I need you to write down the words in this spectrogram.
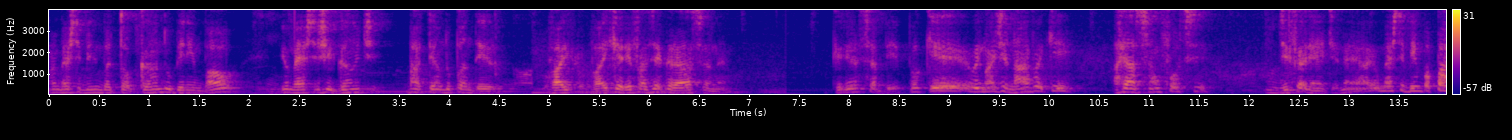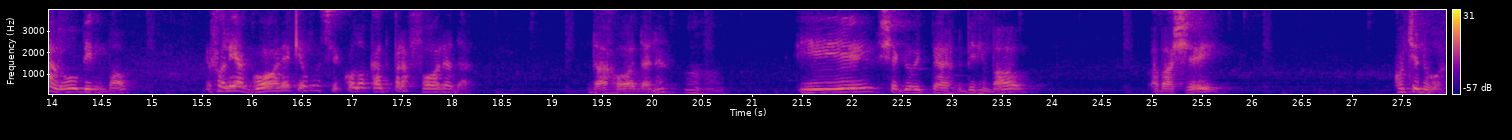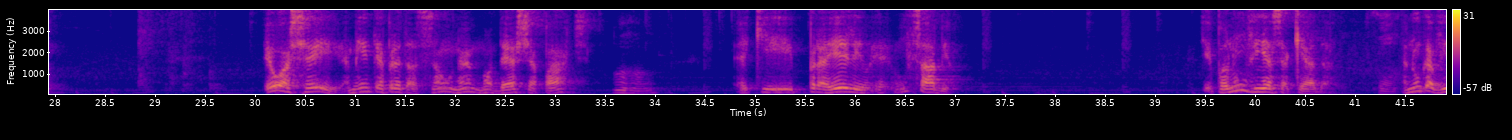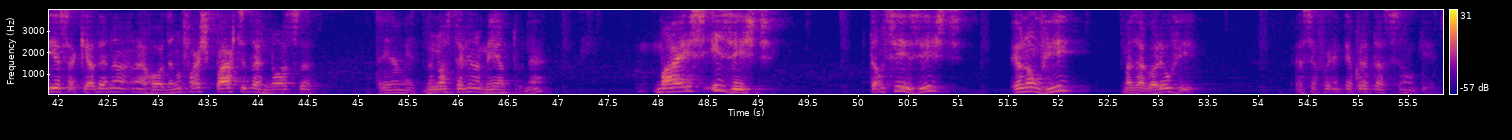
O mestre bimba tocando o berimbau Sim. e o mestre gigante batendo o pandeiro. Vai, vai querer fazer graça, né? Queria saber, porque eu imaginava que a reação fosse uhum. diferente, né? Aí o mestre Bimba parou o berimbau. Eu falei, agora é que eu vou ser colocado para fora da, da roda, né? Uhum. E cheguei perto do berimbau, abaixei, continua. Eu achei, a minha interpretação, né, modéstia à parte, uhum. é que para ele é um sábio. Tipo, eu não vi essa queda. Sim. Eu nunca vi essa queda na, na roda. Não faz parte da nossa, treinamento do nosso treinamento, né? Mas existe. Então, se existe, eu não vi, mas agora eu vi. Essa foi a interpretação que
